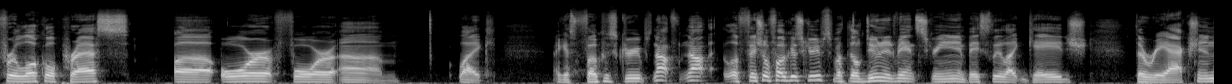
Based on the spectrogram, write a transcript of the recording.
for local press uh, or for um, like I guess focus groups, not not official focus groups, but they'll do an advanced screening and basically like gauge the reaction.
